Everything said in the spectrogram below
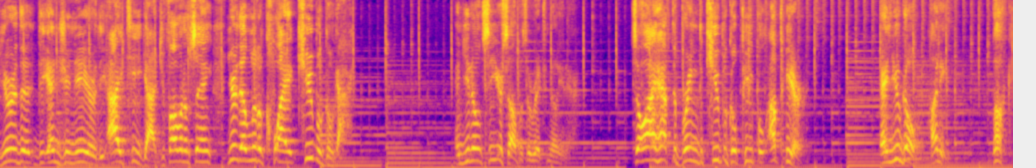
you're the, the engineer, the IT guy. Do you follow what I'm saying? You're that little quiet cubicle guy. And you don't see yourself as a rich millionaire. So I have to bring the cubicle people up here. And you go, honey, look,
